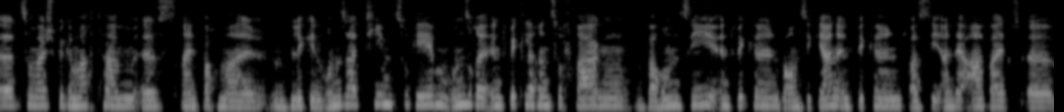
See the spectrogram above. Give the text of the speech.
äh, zum Beispiel gemacht haben, ist einfach mal einen Blick in unser Team zu geben, unsere Entwicklerin zu fragen, warum sie entwickeln, warum sie gerne entwickeln, was sie an der Arbeit äh,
